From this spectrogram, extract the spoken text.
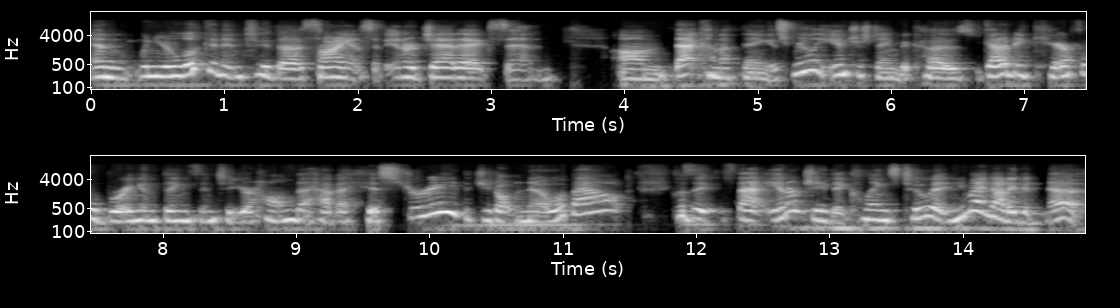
And when you're looking into the science of energetics and um, that kind of thing it's really interesting because you got to be careful bringing things into your home that have a history that you don't know about because it's that energy that clings to it and you may not even know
